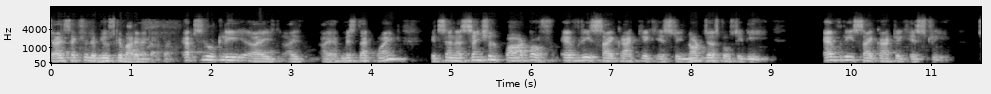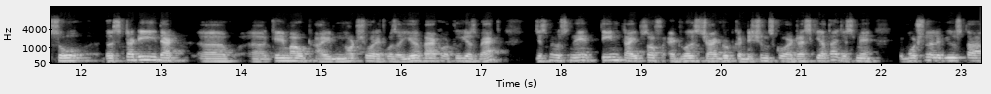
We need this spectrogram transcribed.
चाइल्ड सेक्सुअल अब्यूज के बारे में कहा था। Absolutely I I I have miss that point it's an essential part of every psychiatric history not just ocd every psychiatric history. So the study that uh, uh, came out i'm not sure it was a year back or two years जिसमें उसने तीन types of adverse childhood conditions को एड्रेस किया था जिसमें इमोशनल अब्यूज था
